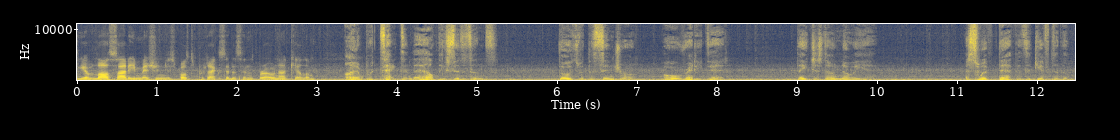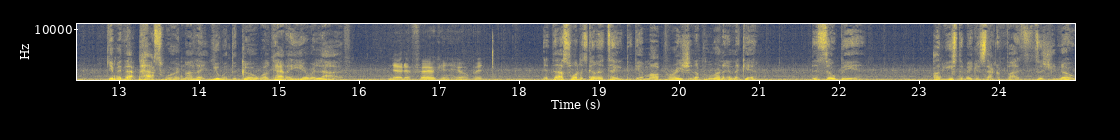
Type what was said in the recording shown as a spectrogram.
You have lost sight of your mission. You're supposed to protect citizens, bro, not kill them. I am protecting the healthy citizens. Those with the syndrome are already dead. They just don't know it yet. A swift death is a gift to them. Give me that password and I'll let you and the girl walk out of here alive. Not if I can help it. If that's what it's gonna take to get my operation up and running again, then so be it. I'm used to making sacrifices, as you know.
